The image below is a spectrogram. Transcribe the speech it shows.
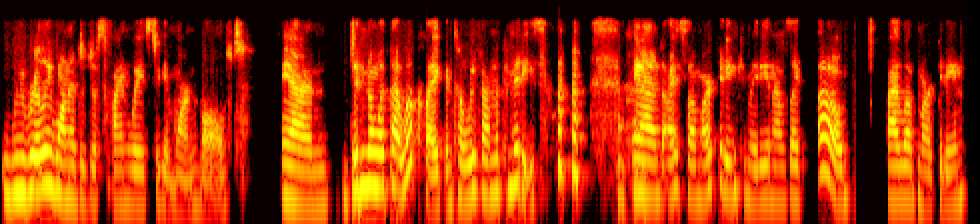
we really wanted to just find ways to get more involved and didn't know what that looked like until we found the committees. and I saw marketing committee and I was like, oh, I love marketing.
